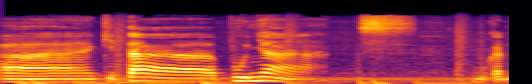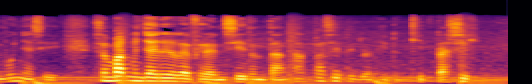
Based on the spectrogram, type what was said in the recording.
uh, kita punya bukan punya sih, sempat mencari referensi tentang apa sih tujuan hidup kita sih.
